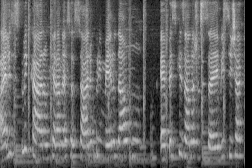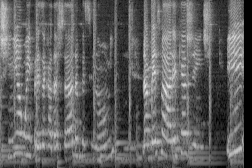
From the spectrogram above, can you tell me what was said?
Aí eles explicaram que era necessário primeiro dar um é, pesquisar na Juscev se já tinha uma empresa cadastrada com esse nome na mesma área que a gente. E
